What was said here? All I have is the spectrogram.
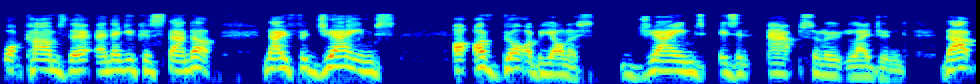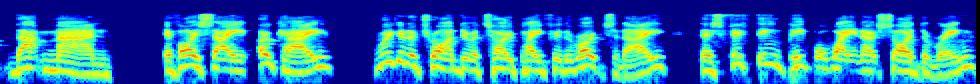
what calms there, and then you can stand up. Now, for James, I, have got to be honest, James is an absolute legend. That that man, if I say, okay, we're going to try and do a tope through the rope today, there's 15 people waiting outside the ring.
